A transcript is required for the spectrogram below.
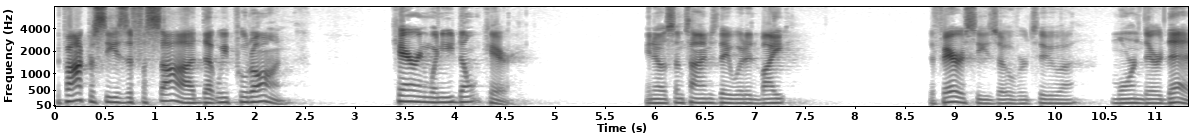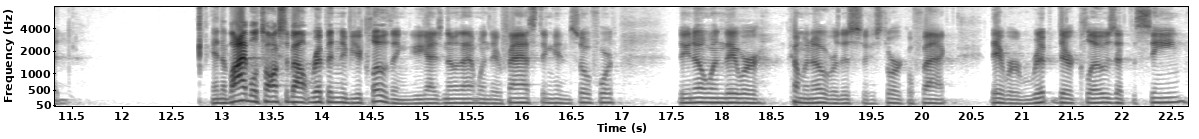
Hypocrisy is a facade that we put on caring when you don't care. You know, sometimes they would invite the Pharisees over to uh, mourn their dead. And the Bible talks about ripping of your clothing. You guys know that when they're fasting and so forth? Do you know when they were coming over, this historical fact, they were ripped their clothes at the seam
